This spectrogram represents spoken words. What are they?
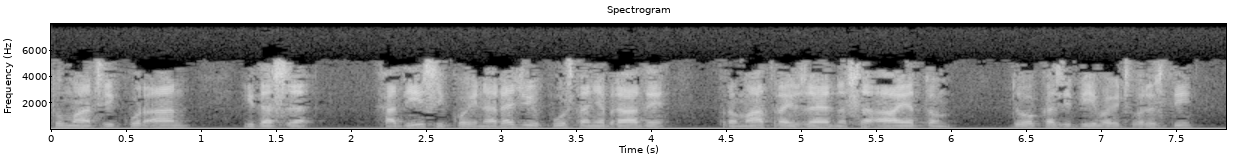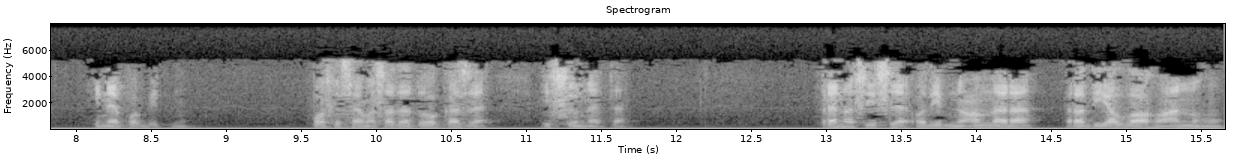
tumači Kur'an i da se hadisi koji naređuju puštanje brade promatraju zajedno sa ajetom, dokazi bivaju čvrsti i nepobitni. Poslušajmo sada dokaze iz sunneta. Prenosi se od Ibnu Omara radijallahu anhu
